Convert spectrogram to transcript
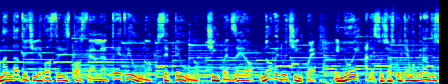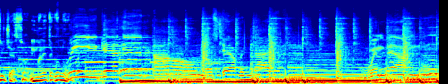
Mandateci le vostre risposte al 331 71 50 925 e noi adesso ci ascoltiamo un grande successo. Rimanete con noi. We get it almost every night when that moon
